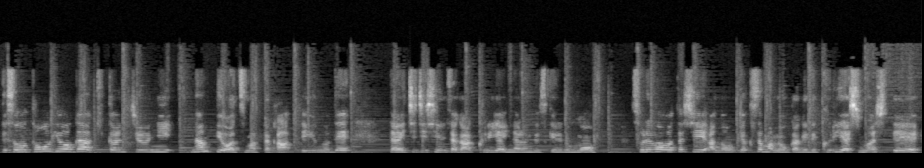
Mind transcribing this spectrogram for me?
で、その投票が期間中に何票集まったかっていうので、第一次審査がクリアになるんですけれども、それは私、あの、お客様のおかげでクリアしまして、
